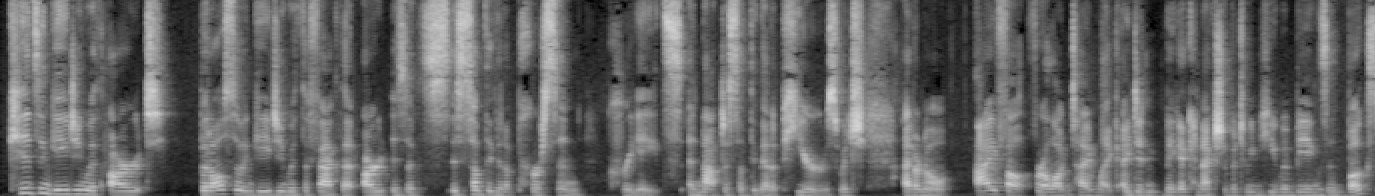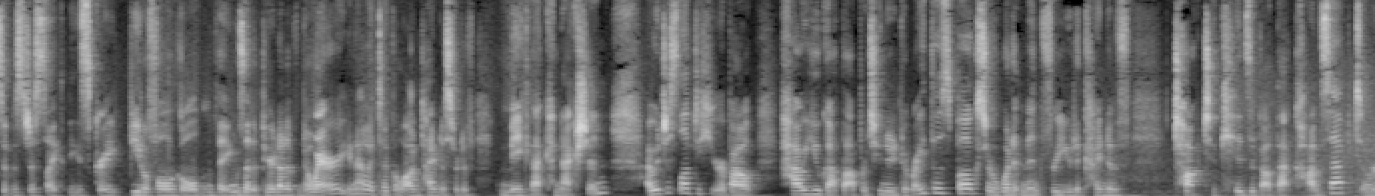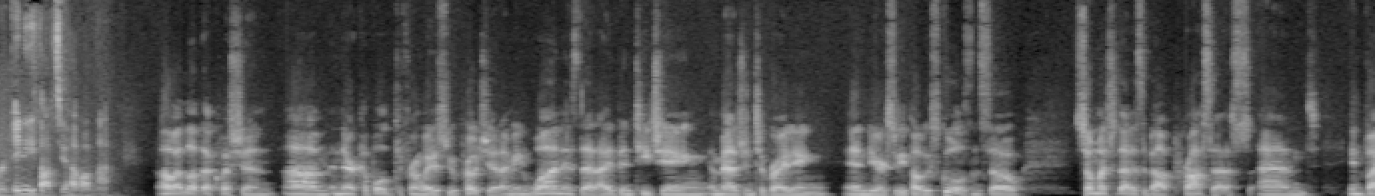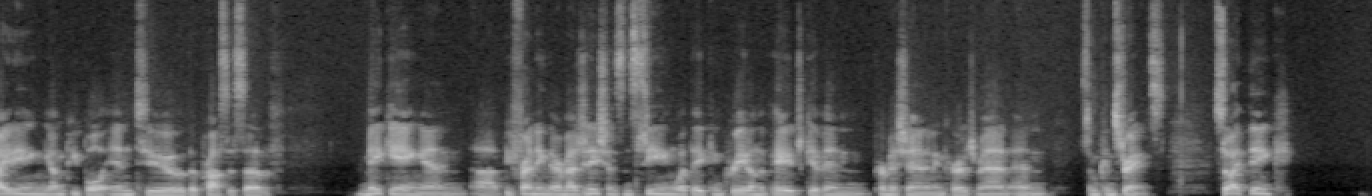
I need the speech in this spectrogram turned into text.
kids engaging with art, but also engaging with the fact that art is a, is something that a person creates and not just something that appears. Which I don't know. I felt for a long time like I didn't make a connection between human beings and books. It was just like these great, beautiful, golden things that appeared out of nowhere. You know, it took a long time to sort of make that connection. I would just love to hear about how you got the opportunity to write those books or what it meant for you to kind of talk to kids about that concept or any thoughts you have on that. Oh, I love that question. Um, and there are a couple of different ways to approach it. I mean, one is that I had been teaching imaginative writing in New York City public schools. And so so much of that is about process and inviting young people into the process of making and uh, befriending their imaginations and seeing what they can create on the page given permission and encouragement and some constraints. So I think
